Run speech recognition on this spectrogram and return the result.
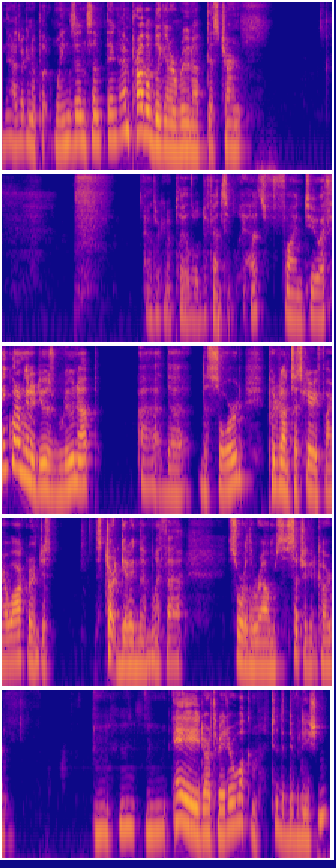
Now they're going to put wings on something. I'm probably going to rune up this turn. Now they're going to play a little defensively. That's fine too. I think what I'm going to do is rune up uh, the the sword, put it on Tuskeri Firewalker, and just start getting them with uh, Sword of the Realms. Such a good card. Mm -hmm. Hey, Darth Raider, welcome to the divination.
